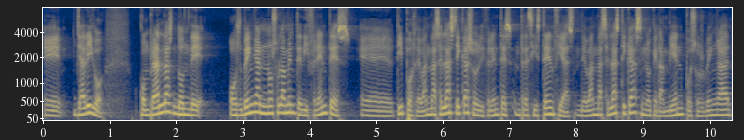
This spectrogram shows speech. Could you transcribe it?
eh, ya digo, compradlas donde os vengan no solamente diferentes eh, tipos de bandas elásticas o diferentes resistencias de bandas elásticas, sino que también pues, os vengan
